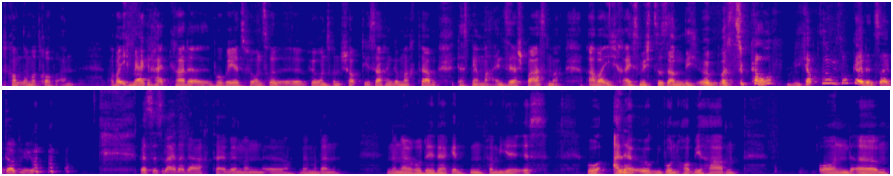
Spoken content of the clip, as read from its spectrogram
Es kommt immer drauf an. Aber ich merke halt gerade, wo wir jetzt für, unsere, äh, für unseren Shop die Sachen gemacht haben, dass mir mal eins sehr Spaß macht. Aber ich reiß mich zusammen, nicht irgendwas zu kaufen. Ich habe sowieso keine Zeit dafür. Das ist leider der Nachteil, wenn man, äh, wenn man dann in einer neurodivergenten Familie ist, wo alle irgendwo ein Hobby haben und ähm,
